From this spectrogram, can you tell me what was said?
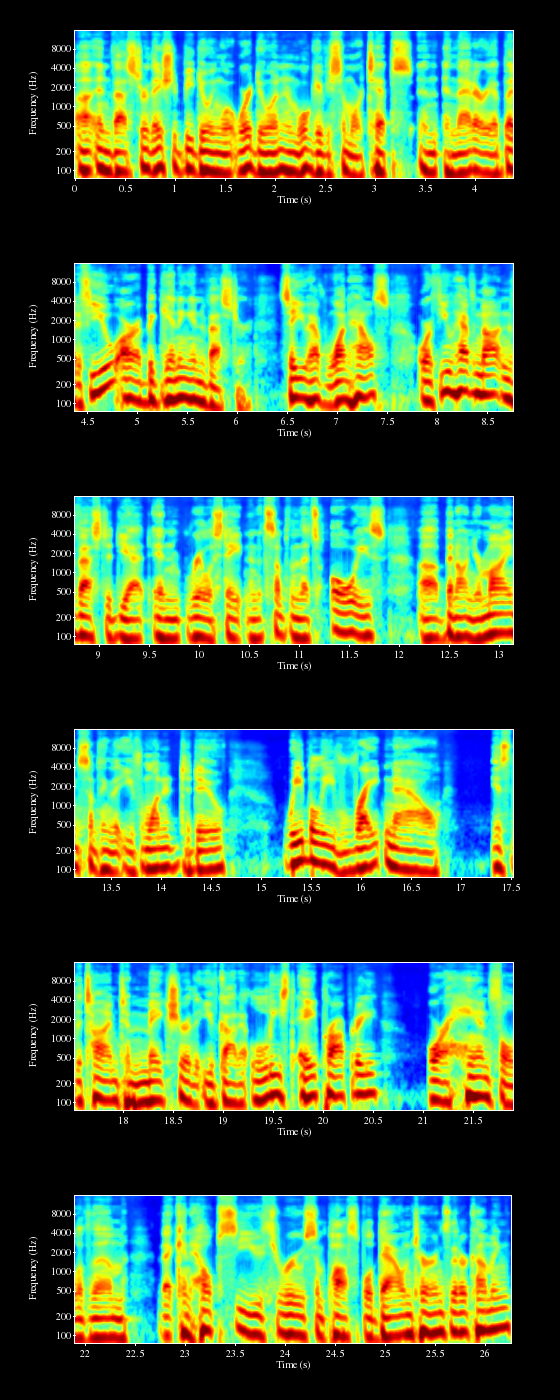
uh, investor. They should be doing what we're doing, and we'll give you some more tips in, in that area. But if you are a beginning investor, say you have one house, or if you have not invested yet in real estate, and it's something that's always uh, been on your mind, something that you've wanted to do, we believe right now is the time to make sure that you've got at least a property or a handful of them that can help see you through some possible downturns that are coming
